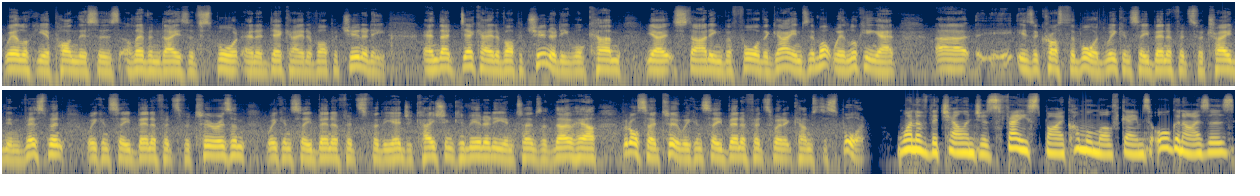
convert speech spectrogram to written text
We're looking upon this as 11 days of sport and a decade of opportunity. And that decade of opportunity will come, you know, starting before the Games. And what we're looking at uh, is across the board. We can see benefits for trade and investment, we can see benefits for tourism, we can see benefits for the education community in terms of know-how, but also too we can see benefits when it comes to sport. One of the challenges faced by Commonwealth Games organisers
